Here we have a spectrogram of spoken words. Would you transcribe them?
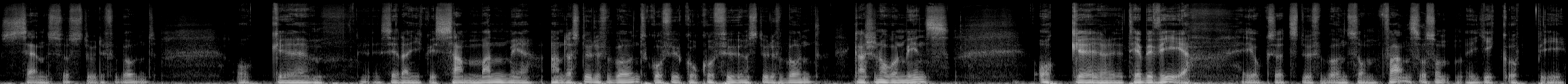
Sensus studieförbund. Och sedan gick vi samman med andra studieförbund, KFUK och KFUM studieförbund, kanske någon minns. Och TBV är också ett studieförbund som fanns och som gick upp i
